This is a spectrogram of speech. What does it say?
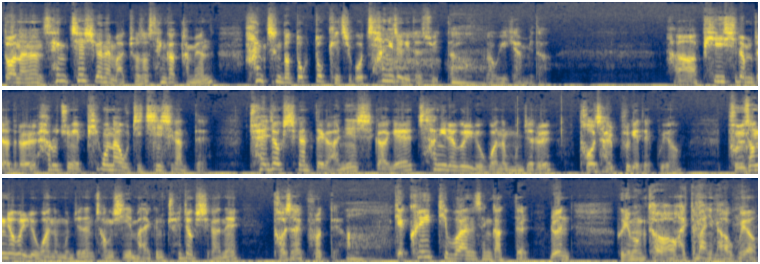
또 하나는 생체 시간에 맞춰서 생각하면 한층 더 똑똑해지고 창의적이 될 수 있다라고 얘기합니다. 아, 피실험자들을 하루 중에 피곤하고 지친 시간대, 최적 시간대가 아닌 시각에 창의력을 요구하는 문제를 더 잘 풀게 됐고요. 분석력을 요구하는 문제는 정신이 맑은 최적 시간에 더 잘 풀었대요. 어. 이게 creative한 생각들은 흐리멍텅할 때 많이 나오고요.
